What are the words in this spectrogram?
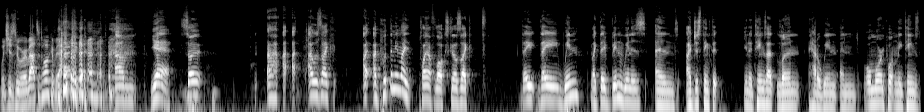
Which is who we're about to talk about. Um, yeah. So, uh, I, I I was like, I, I put them in my playoff locks because I was like, they they win like they've been winners, and I just think that you know teams that learn how to win, and or more importantly, teams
